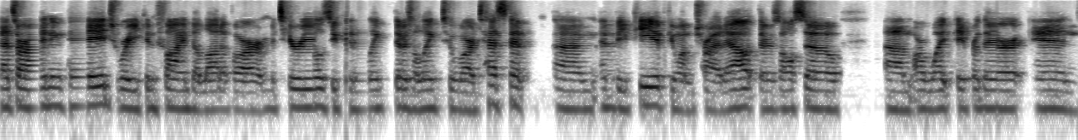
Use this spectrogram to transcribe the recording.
that's our landing page where you can find a lot of our materials. You can link. There's a link to our testnet um, MVP if you want to try it out. There's also um, our white paper there, and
